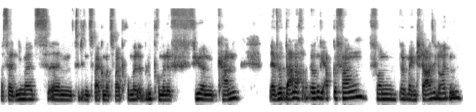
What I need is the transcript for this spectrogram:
was halt niemals ähm, zu diesen 2,2 Promille, Blutpromille führen kann. Er wird danach irgendwie abgefangen von irgendwelchen Stasi-Leuten.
